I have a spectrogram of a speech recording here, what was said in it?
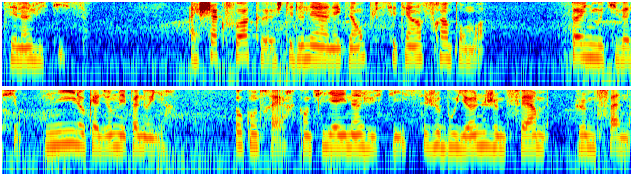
c'est l'injustice. À chaque fois que je t'ai donné un exemple, c'était un frein pour moi. Pas une motivation, ni l'occasion de m'épanouir. Au contraire, quand il y a une injustice, je bouillonne, je me ferme, je me fane.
